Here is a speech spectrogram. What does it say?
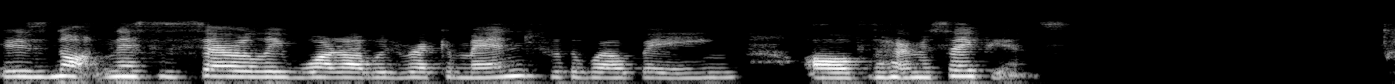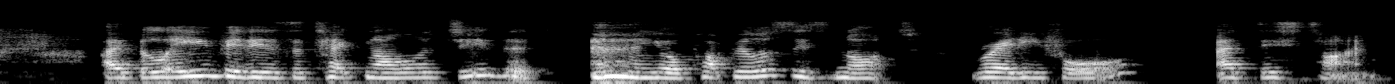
It is not necessarily what I would recommend for the well-being of the Homo sapiens. I believe it is a technology that your populace is not ready for at this time.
